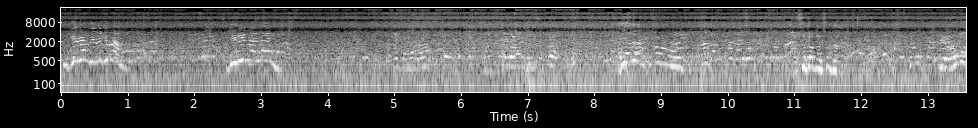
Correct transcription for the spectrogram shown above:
Sige lang, dili lang. Dili na, nay! Ayan ko. Suga, magsuga. Yawa,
